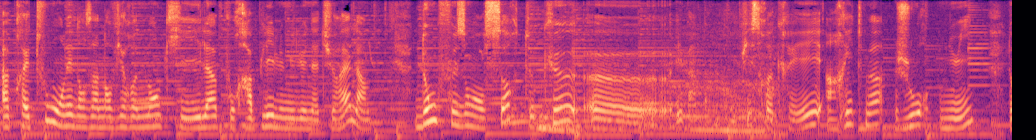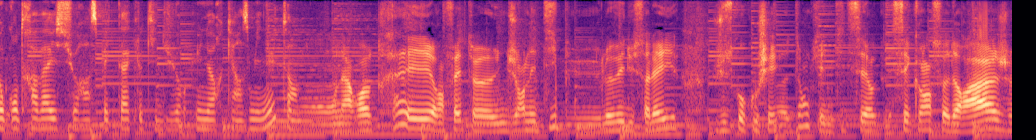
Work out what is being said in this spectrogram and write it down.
après tout on est dans un environnement qui est là pour rappeler le milieu naturel. Donc faisons en sorte que euh, eh ben, qu'on puisse recréer un rythme jour-nuit. Donc on travaille sur un spectacle qui dure 1h15 minutes. On a recréé en fait euh, une journée type du lever du soleil jusqu'au coucher. Euh, donc il y a une petite séquence d'orage.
